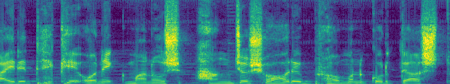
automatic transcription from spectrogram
বাইরে থেকে অনেক মানুষ হাংজো শহরে ভ্রমণ করতে আসত।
